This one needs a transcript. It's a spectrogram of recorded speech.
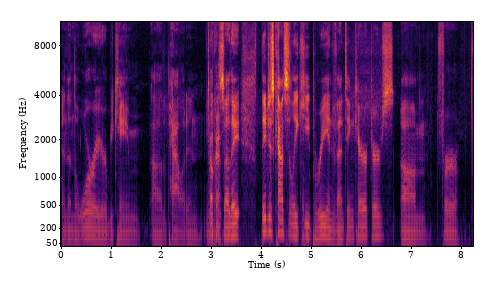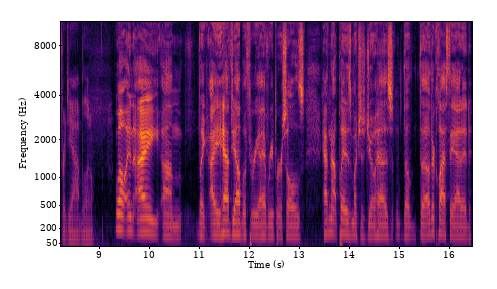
and then the Warrior became uh, the Paladin. you know? Okay. So they they just constantly keep reinventing characters um, for for Diablo. Well, and I um like I have Diablo 3, I have Reaper Souls, have not played as much as Joe has. The the other class they added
